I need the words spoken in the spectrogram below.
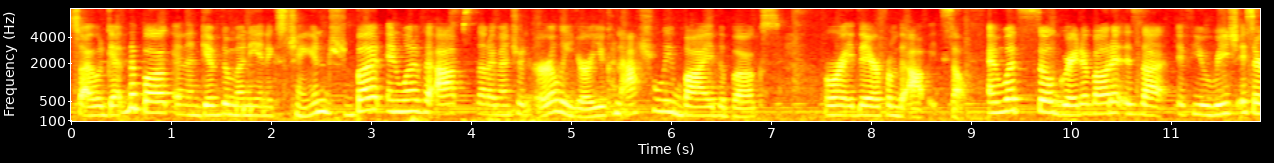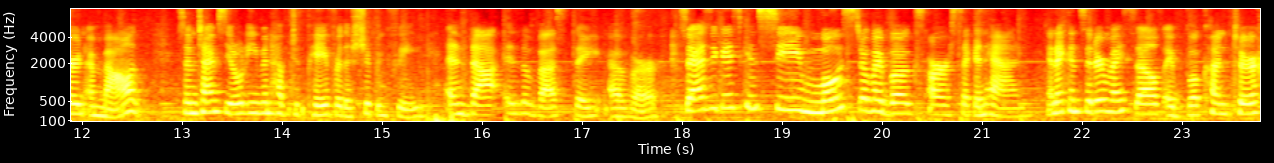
So I would get the book and then give the money in exchange. But in one of the apps that I mentioned earlier, you can actually buy the books right there from the app itself. And what's so great about it is that if you reach a certain amount, Sometimes you don't even have to pay for the shipping fee. And that is the best thing ever. So as you guys can see, most of my books are secondhand. And I consider myself a book hunter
